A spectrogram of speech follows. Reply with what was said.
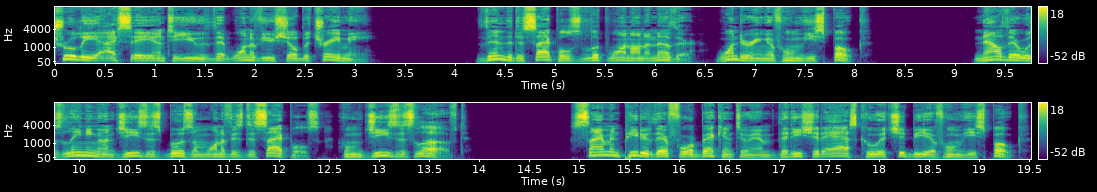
truly I say unto you that one of you shall betray me. Then the disciples looked one on another, wondering of whom he spoke. Now there was leaning on Jesus' bosom one of his disciples, whom Jesus loved. Simon Peter therefore beckoned to him that he should ask who it should be of whom he spoke.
